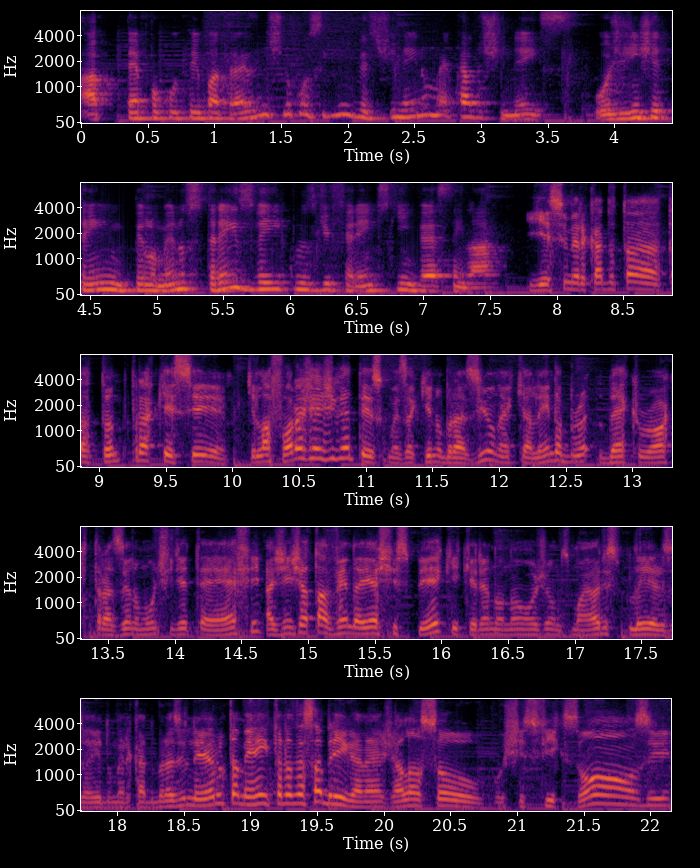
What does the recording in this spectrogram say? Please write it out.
até pouco tempo atrás a gente não conseguia investir nem no mercado chinês. Hoje a gente tem pelo menos três veículos diferentes que investem lá. E esse mercado tá, tá tanto para aquecer, que lá fora já é gigantesco, mas aqui no Brasil, né, que além da BlackRock trazendo um monte de ETF, a gente já tá vendo aí a XP, que querendo ou não, hoje é um dos maiores players aí do mercado brasileiro, também entrando nessa briga, né? Já lançou o XFix 11,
